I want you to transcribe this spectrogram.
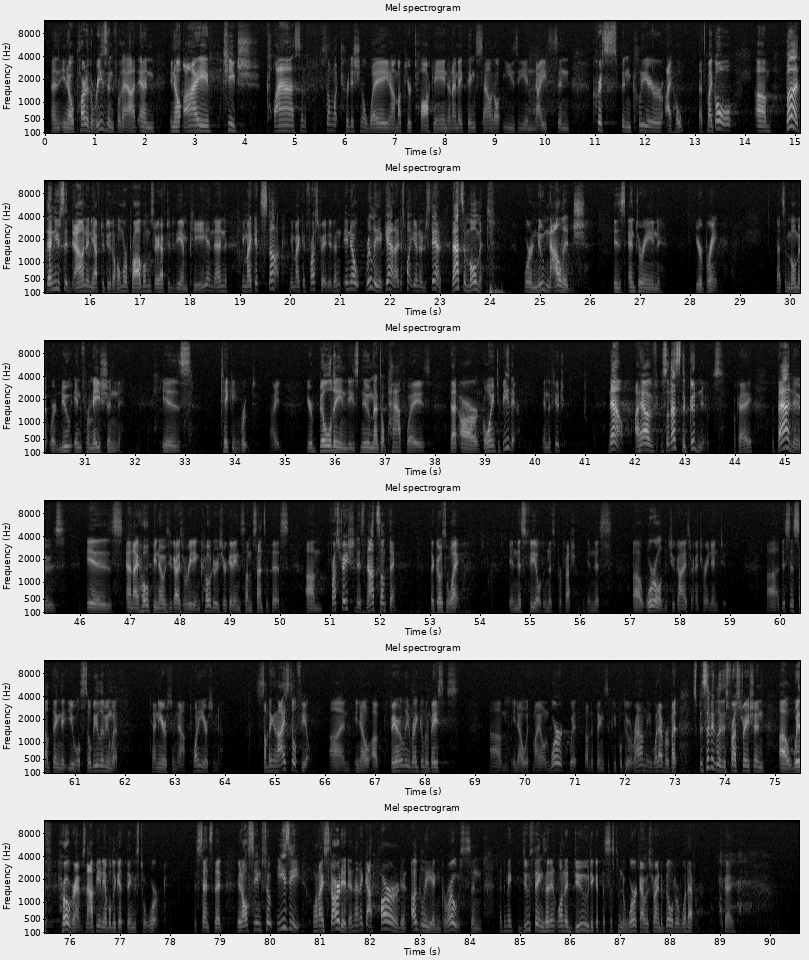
And, you know, part of the reason for that, and, you know, I teach class in a somewhat traditional way. You know, I'm up here talking and I make things sound all easy and nice and crisp and clear, I hope. That's my goal. Um, but then you sit down and you have to do the homework problems or you have to do the MP and then you might get stuck. You might get frustrated. And, you know, really, again, I just want you to understand, that's a moment where new knowledge is entering your brain. That's a moment where new information is taking root, right? you're building these new mental pathways that are going to be there in the future. Now, I have, so that's the good news, okay? The bad news is, and I hope, you know, as you guys are reading coders, you're getting some sense of this, um, frustration is not something that goes away in this field, in this profession, in this uh, world that you guys are entering into. Uh, this is something that you will still be living with 10 years from now, 20 years from now something that I still feel on, you know, a fairly regular basis. Um, you know, with my own work, with other things that people do around me, whatever. But specifically this frustration uh, with programs, not being able to get things to work. The sense that it all seemed so easy when I started, and then it got hard and ugly and gross, and I had to make, do things I didn't want to do to get the system to work I was trying to build, or whatever, okay?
